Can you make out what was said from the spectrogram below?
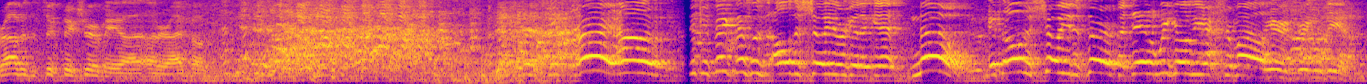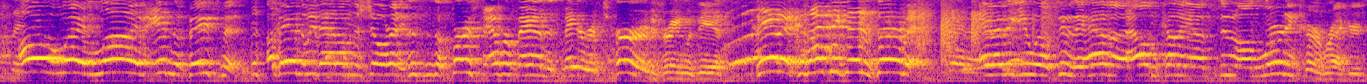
Robyne just took a picture of me uh, on her iPhone. hey, um, did you think this was all the show you were gonna get? No! It's all the show you deserve, but damn it, we go the extra mile here at Drink with Ian. All the way live in the basement. A band that we've had on the show already. This is the first ever band that's made a return to Drink with Ian. Damn it, because I think they deserve it. And I think you will too. They have an album coming out soon on Learning Curve Records.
